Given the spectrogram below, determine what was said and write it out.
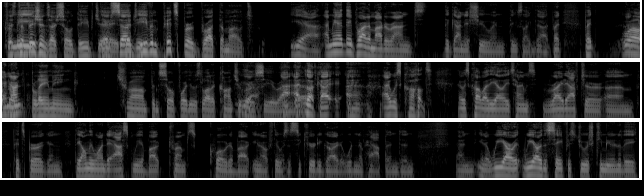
for me, divisions are so deep, Jay, They're so deep. even Pittsburgh brought them out. Yeah, I mean they brought him out around the gun issue and things like that. But but Mm-hmm. Well, and on- blaming Trump and so forth. There was a lot of controversy around I, I, that. look, I, I I was called I was called by the LA Times right after um, Pittsburgh, and they only wanted to ask me about Trump's quote about you know if there was a security guard, it wouldn't have happened, and and you know we are we are the safest Jewish community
